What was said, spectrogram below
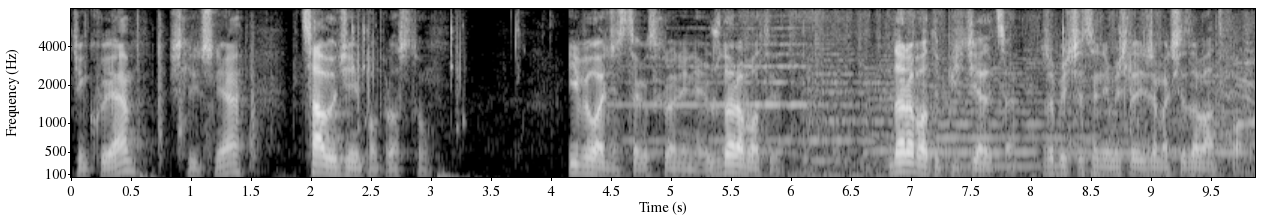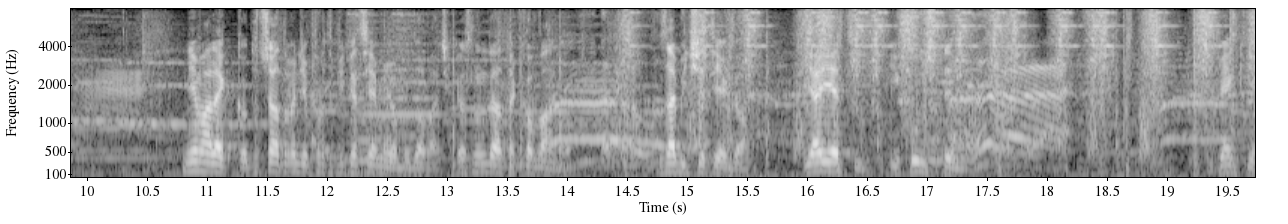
Dziękuję, ślicznie. Cały dzień po prostu. I wyłazić z tego schronienia. Już do roboty. Do roboty, piździelce. Żebyście sobie nie myśleli, że macie za łatwo. Nie ma lekko, tu trzeba to będzie fortyfikacjami obudować. Krasnoludy atakowane. Zabić Yetiego. Ja Yeti i chuj z tym. Pięknie.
